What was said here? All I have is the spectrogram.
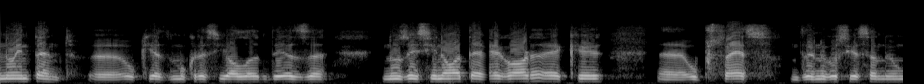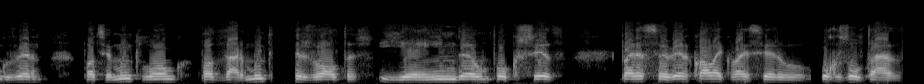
No entanto, uh, o que a democracia holandesa nos ensinou até agora é que uh, o processo de negociação de um governo pode ser muito longo, pode dar muitas voltas e é ainda um pouco cedo para saber qual é que vai ser o, o, resultado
